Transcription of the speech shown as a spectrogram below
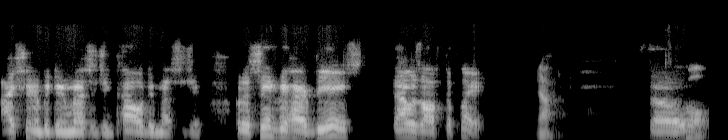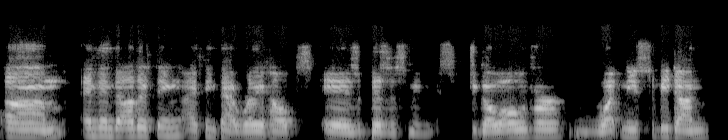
I shouldn't be doing messaging. Kyle will do messaging. But as soon as we hired VAs, that was off the plate. Yeah. So, cool. um, and then the other thing I think that really helps is business meetings to go over what needs to be done.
